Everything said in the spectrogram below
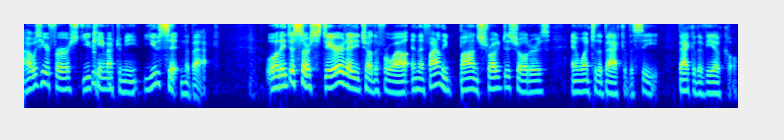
I was here first. You came after me. You sit in the back. Well, they just sort of stared at each other for a while. And then finally, Bond shrugged his shoulders and went to the back of the seat, back of the vehicle.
